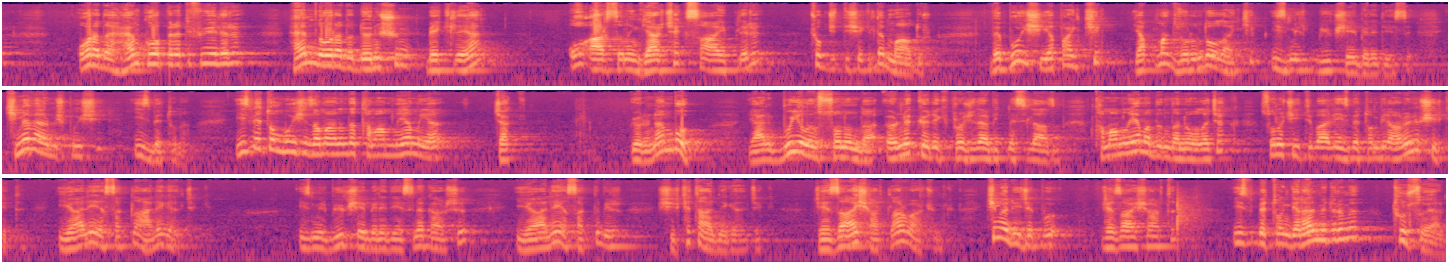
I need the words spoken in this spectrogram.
Orada hem kooperatif üyeleri hem de orada dönüşüm bekleyen o arsanın gerçek sahipleri çok ciddi şekilde mağdur. Ve bu işi yapan kim? Yapmak zorunda olan kim? İzmir Büyükşehir Belediyesi. Kime vermiş bu işi? İzbeton'a. İzbeton bu işi zamanında tamamlayamayacak görünen bu. Yani bu yılın sonunda Örnekköy'deki projeler bitmesi lazım. Tamamlayamadığında ne olacak? Sonuç itibariyle İzbeton bir anonim şirketi. İhale yasaklı hale gelecek. İzmir Büyükşehir Belediyesi'ne karşı ihale yasaklı bir şirket haline gelecek. Cezai şartlar var çünkü. Kim ödeyecek bu cezai şartı? İzbeton Genel Müdürü mü? Tunç Soyer mı?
